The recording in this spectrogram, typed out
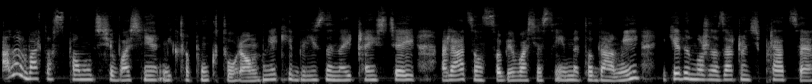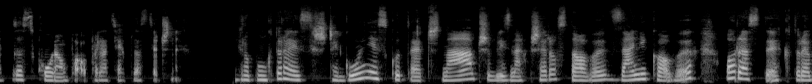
ale warto wspomóc się właśnie mikropunkturą. Jakie blizny najczęściej radzą sobie właśnie z tymi metodami i kiedy można zacząć pracę ze skórą po operacjach plastycznych? Mikropunktura jest szczególnie skuteczna przy bliznach przerostowych, zanikowych oraz tych, które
